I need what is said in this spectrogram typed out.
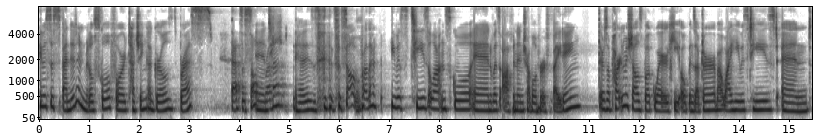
He was suspended in middle school for touching a girl's breasts. That's assault, And brother. it is it's assault, brother. He was teased a lot in school and was often in trouble for fighting. There's a part in Michelle's book where he opens up to her about why he was teased, and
